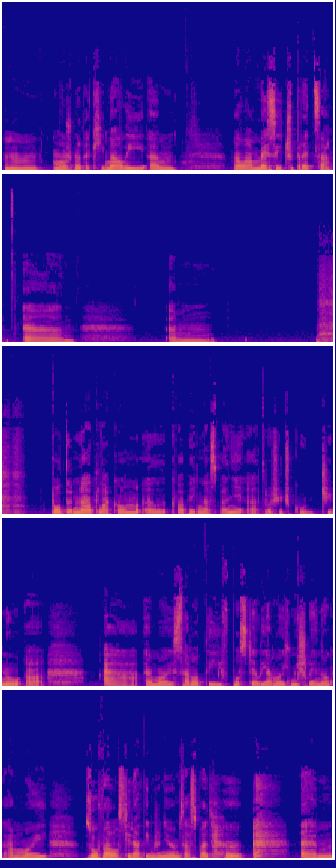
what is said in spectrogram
mm, možno taký malý, um, malá message predsa. Um, um, pod nátlakom uh, kvapiek na spanie a trošičku džinu a a, a môj samoty v posteli a mojich myšlienok a mojej zúfalosti nad tým, že neviem zaspať, um,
